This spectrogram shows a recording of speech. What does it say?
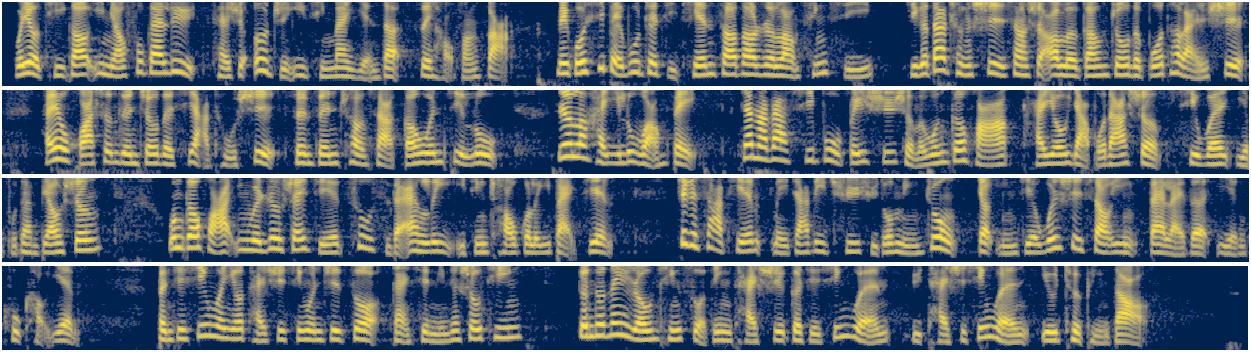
唯有提高疫苗覆盖率，才是遏制疫情蔓延的最好方法。美国西北部这几天遭到热浪侵袭，几个大城市，像是奥勒冈州的波特兰市，还有华盛顿州的西雅图市，纷纷创下高温纪录。热浪还一路往北。加拿大西部卑诗省的温哥华，还有亚伯达省，气温也不断飙升。温哥华因为热衰竭猝死的案例已经超过了一百件。这个夏天，美加地区许多民众要迎接温室效应带来的严酷考验。本节新闻由台视新闻制作，感谢您的收听。更多内容请锁定台视各界新闻与台视新闻 YouTube 频道。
